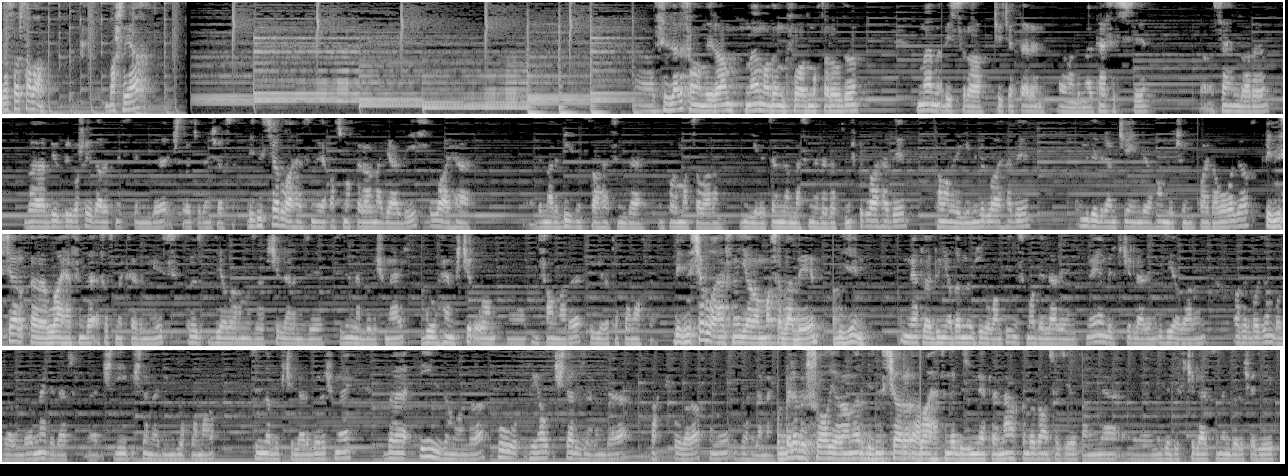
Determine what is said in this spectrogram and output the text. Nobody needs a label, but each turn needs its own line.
Dostlar salam. Başlayaq. Sizləri salamlayıram. Mənim adım Fuad Muxtarovdur. Mən bir sıra şirkətlərin, deməli, təsisçisi, səhmdarı və bir birbaşa idarəetmə sistemində iştirak edən şəxsəm. Bizneskar layihəsini açmaq qərarına gəldik. Bu layihə deməli biznes sahəsində informasiyaların bir yerə cəmlənməsini nəzərdə tutmuş bir layihədir. Tamamilə yeni bir layihədir. Ümid edirəm ki, indi hamı üçün faydalı olacaq. Bizneskar ə, layihəsində əsas məqsədimiz öz ideyalarımızı, fikirlərimizi sizinlə bölüşmək, bu həm fikir olan ə, insanları bir yerə toplamaqdır. Bizneskar layihəsinin yaranma səbəbi bizim ümumiyyətlə dünyada mövcud olan biznes modellərin, müəyyən bir fikirlərin, ideyaların Azərbaycan bazarında nə qədər işləyib, işləmədiyini yoxlamaq, sizinlə bu fikirləri bölüşmək və eyni zamanda bu real işlər üzərində praktiki olaraq bunu izah eləmək. Belə bir sual yaranır. Bizneskar layihəsində biz ümumiyyətlə nə haqqında danışacağıq, nə necə bir fikirləri sizinlə bölüşəcəyik.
